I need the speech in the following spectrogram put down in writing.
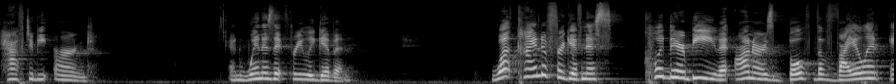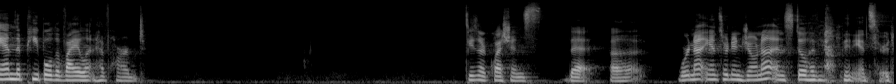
have to be earned? And when is it freely given? What kind of forgiveness could there be that honors both the violent and the people the violent have harmed? These are questions that uh, were not answered in Jonah and still have not been answered.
